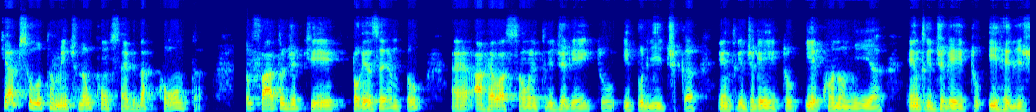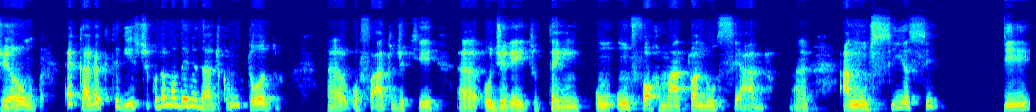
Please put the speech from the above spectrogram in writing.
que absolutamente não consegue dar conta do fato de que, por exemplo, é, a relação entre direito e política, entre direito e economia, entre direito e religião, é característico da modernidade como um todo. É, o fato de que é, o direito tem um, um formato anunciado. Né? Anuncia-se que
